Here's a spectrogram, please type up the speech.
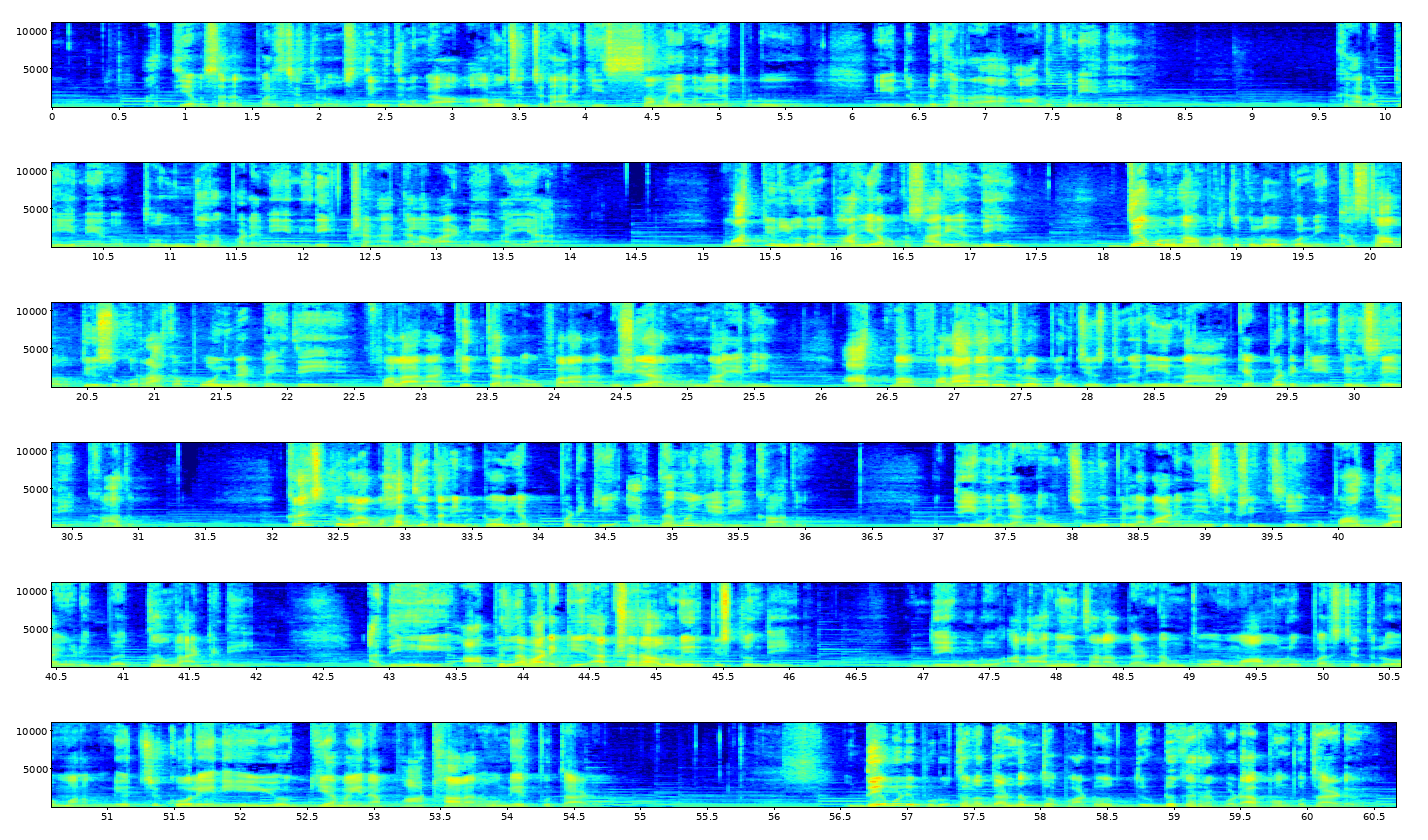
అత్యవసర పరిస్థితిలో స్థిమితముగా ఆలోచించడానికి సమయం లేనప్పుడు ఈ దుడ్డుకర్ర ఆదుకునేది. కాబట్టి నేను తొందరపడని నిరీక్షణ గలవాణ్ణి అయ్యాను. మార్టిన్ లూదర్ భార్య ఒకసారి అంది దేవుడు నా బ్రతుకులో కొన్ని కష్టాలు తీసుకురాకపోయినట్టయితే ఫలానా కీర్తనలు ఫలానా విషయాలు ఉన్నాయని ఆత్మ ఫలానా రీతిలో పనిచేస్తుందని నాకెప్పటికీ తెలిసేది కాదు. క్రైస్తవుల బాధ్యతలేమిటో ఎప్పటికీ అర్థమయ్యేది కాదు. దేవుని దండం చిన్నపిల్లవాడిని శిక్షించి ఉపాధ్యాయుడి బెత్తం లాంటిది. అది ఆ పిల్లవాడికి అక్షరాలు నేర్పిస్తుంది. దేవుడు అలానే తన దండంతో మామూలు పరిస్థితిలో మనం నేర్చుకోలేని యోగ్యమైన పాఠాలను నేర్పుతాడు. దేవుడిప్పుడు తన దండంతో పాటు దుడ్డుకర్ర కూడా పంపుతాడు.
